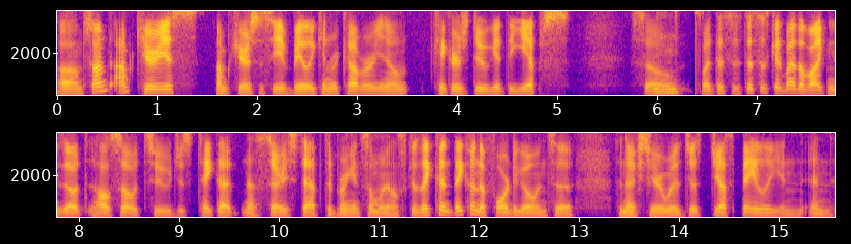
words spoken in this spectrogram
Um, so I'm I'm curious. I'm curious to see if Bailey can recover. You know, kickers do get the yips. So, Mhm. but this is this is good by the Vikings though also to just take that necessary step to bring in someone else because they couldn't they couldn't afford to go into the next year with just just Bailey and and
